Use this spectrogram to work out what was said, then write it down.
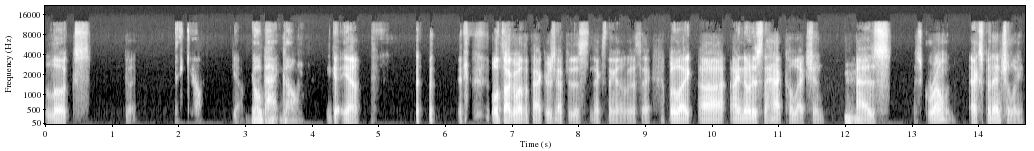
looks good. Thank you. Yeah. Go pack, go. Yeah. we'll talk about the Packers after this next thing I'm going to say. But like, uh, I noticed the hat collection mm-hmm. has has grown exponentially.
